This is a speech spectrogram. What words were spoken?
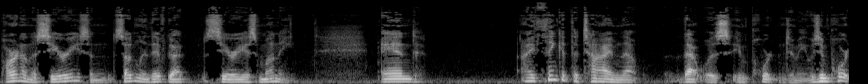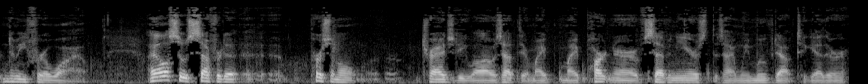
part on a series, and suddenly they've got serious money. And I think at the time that that was important to me. It was important to me for a while. I also suffered a, a personal tragedy while I was out there. My my partner of seven years at the time, we moved out together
